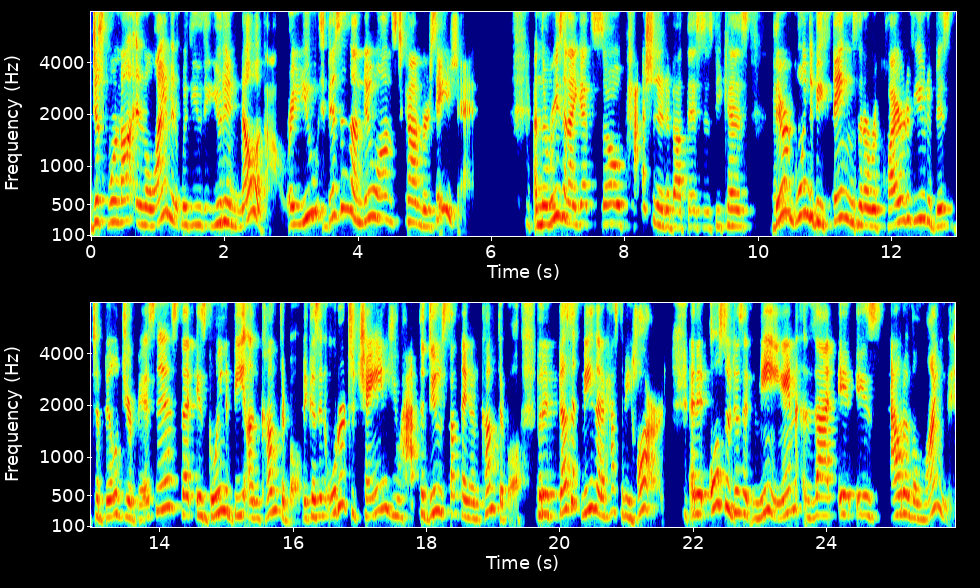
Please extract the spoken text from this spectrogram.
just were not in alignment with you that you didn't know about right? You this is a nuanced conversation. And the reason i get so passionate about this is because there are going to be things that are required of you to, to build your business that is going to be uncomfortable because in order to change you have to do something uncomfortable but it doesn't mean that it has to be hard and it also doesn't mean that it is out of alignment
